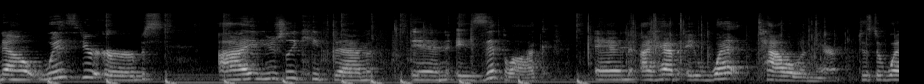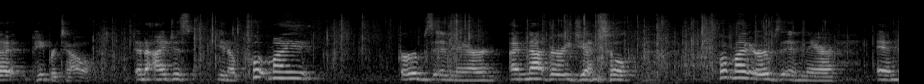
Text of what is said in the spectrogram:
Now with your herbs, I usually keep them in a Ziploc and I have a wet towel in there, just a wet paper towel. And I just, you know, put my herbs in there. I'm not very gentle. Put my herbs in there and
